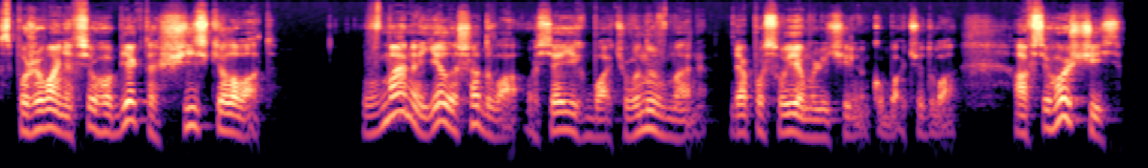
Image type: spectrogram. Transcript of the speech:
споживання всього об'єкта 6 кВт. В мене є лише 2. Ось я їх бачу, вони в мене. Я по своєму лічильнику бачу 2. А всього 6.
